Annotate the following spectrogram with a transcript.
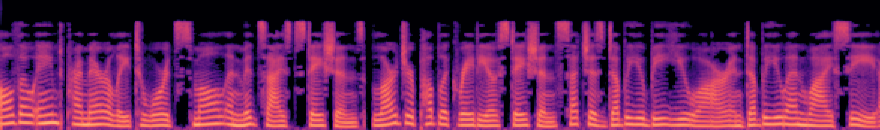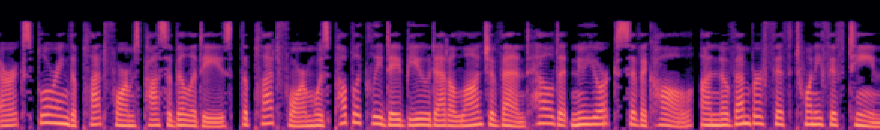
Although aimed primarily towards small and mid-sized stations, larger public radio stations such as WBUR and WNYC are exploring the platform's possibilities. The platform was publicly debuted at a launch event held at New York Civic Hall on November 5, 2015.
